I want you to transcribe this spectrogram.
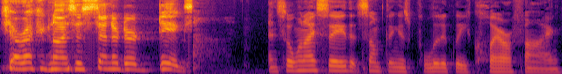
Chair recognizes Senator Diggs. And so when I say that something is politically clarifying,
